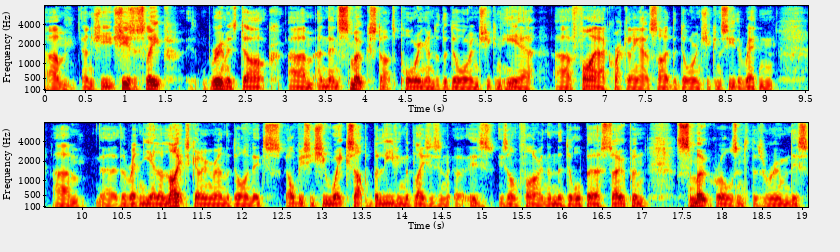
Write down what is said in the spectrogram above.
Um, and she she's asleep. Room is dark, um, and then smoke starts pouring under the door, and she can hear uh, fire crackling outside the door, and she can see the red and um, uh, the red and yellow lights going around the door, and it's obviously she wakes up believing the place is in, uh, is is on fire, and then the door bursts open, smoke rolls into this room. This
